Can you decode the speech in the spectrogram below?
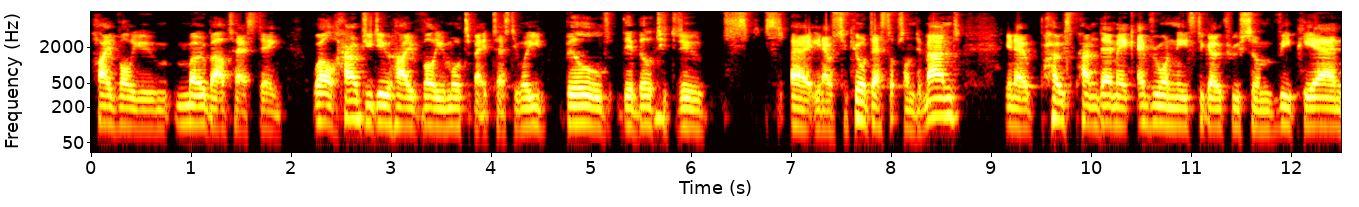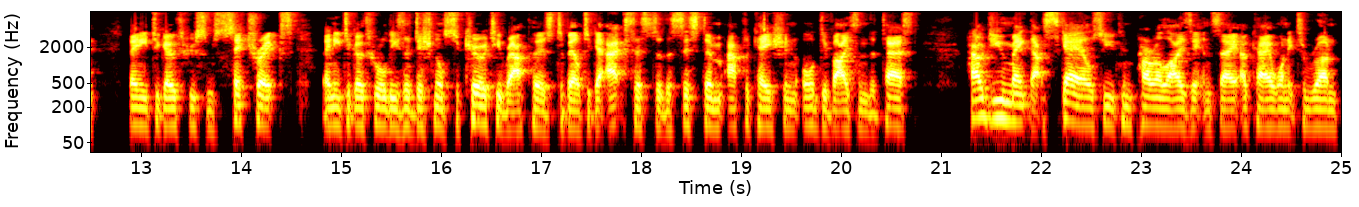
high volume mobile testing well, how do you do high volume automated testing? Where you build the ability to do, uh, you know, secure desktops on demand. You know, post pandemic, everyone needs to go through some VPN. They need to go through some Citrix. They need to go through all these additional security wrappers to be able to get access to the system, application, or device under test. How do you make that scale so you can parallelize it and say, okay, I want it to run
